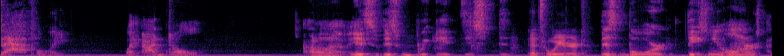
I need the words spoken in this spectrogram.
baffling. Like I don't, I don't know. It's it's it's It's weird. this board, these new owners, I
